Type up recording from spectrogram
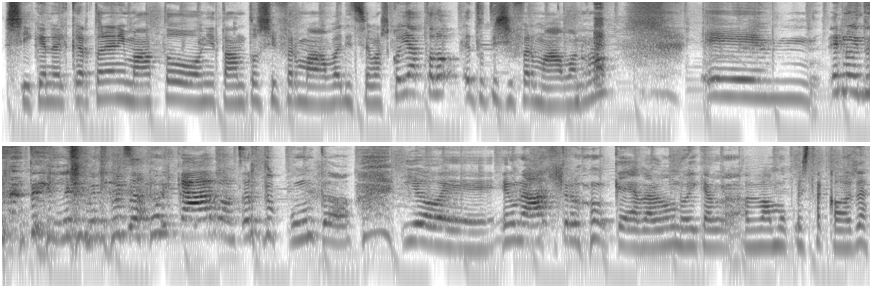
Sì, che nel cartone animato ogni tanto si fermava e diceva scoiattolo e tutti si fermavano, no? E, e noi durante il usavamo il carro a un certo punto, io e, e un altro che avevamo noi che avevamo questa cosa,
